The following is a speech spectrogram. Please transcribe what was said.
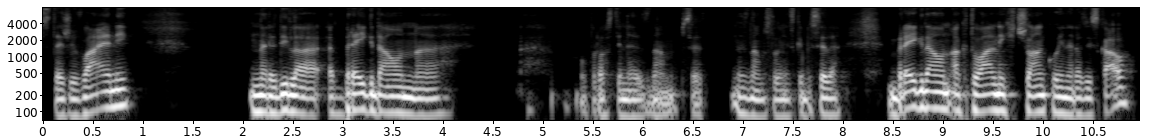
ste že vajeni, naredila breakdown, uh, oprosti, ne znam, se, ne znam slovenske besede, breakdown aktualnih člankov in raziskav,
